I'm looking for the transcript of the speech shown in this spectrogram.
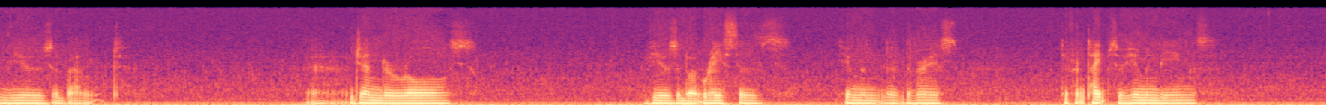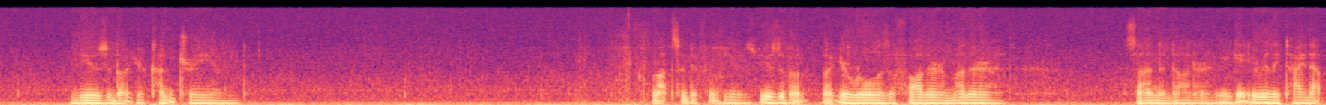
views about uh, gender roles, views about races, human, the, the various different types of human beings, views about your country and lots of different views, views about, about your role as a father, a mother, a son, a daughter. They get you really tied up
